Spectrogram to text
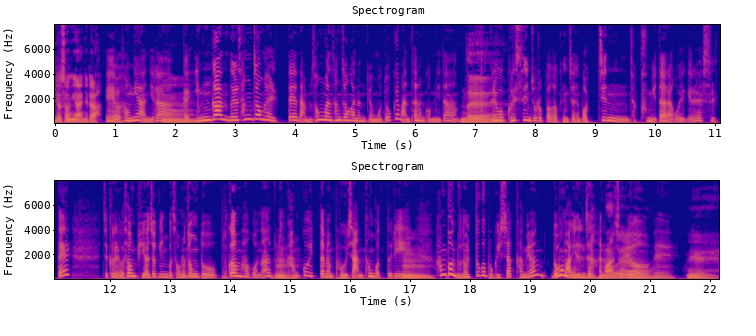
여성이 아니라 예, 여성이 아니라 음. 그러니까 인간을 상정할 때 남성만 상정하는 경우도 꽤 많다는 겁니다. 네. 그리고 그리스인 졸업바가 굉장히 멋진 작품이다라고 얘기를 했을 때 이제 그런 여성 비하적인 것을 어느 정도 무감하거나 눈을 음. 감고 있다면 보이지 않던 것들이 음. 한번 눈을 뜨고 보기 시작하면 너무 많이 등장하는 맞아요. 거예요. 네. 예.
